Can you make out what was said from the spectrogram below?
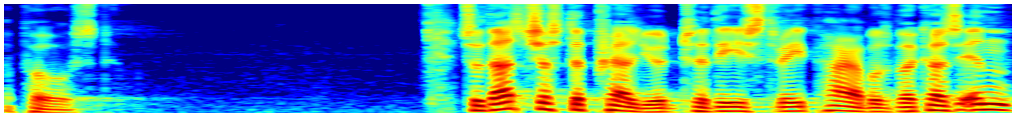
opposed. So that's just the prelude to these three parables, because in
